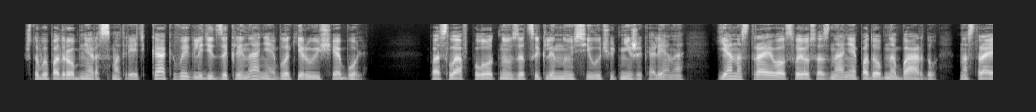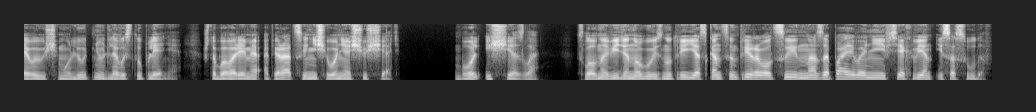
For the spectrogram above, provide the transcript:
чтобы подробнее рассмотреть, как выглядит заклинание, блокирующее боль. Послав плотную зацикленную силу чуть ниже колена, я настраивал свое сознание подобно барду, настраивающему лютню для выступления, чтобы во время операции ничего не ощущать. Боль исчезла. Словно видя ногу изнутри, я сконцентрировал ци на запаивании всех вен и сосудов.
